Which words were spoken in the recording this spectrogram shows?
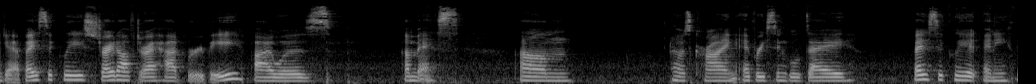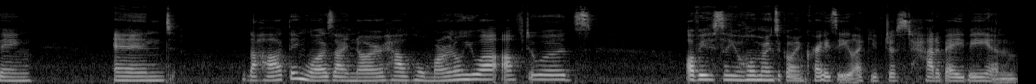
yeah, basically, straight after I had Ruby, I was a mess. Um, I was crying every single day, basically at anything. And the hard thing was, I know how hormonal you are afterwards obviously your hormones are going crazy like you've just had a baby and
